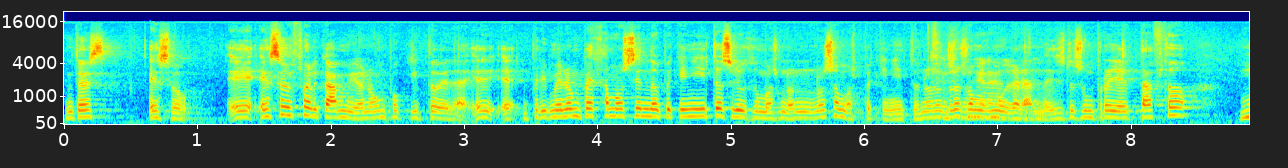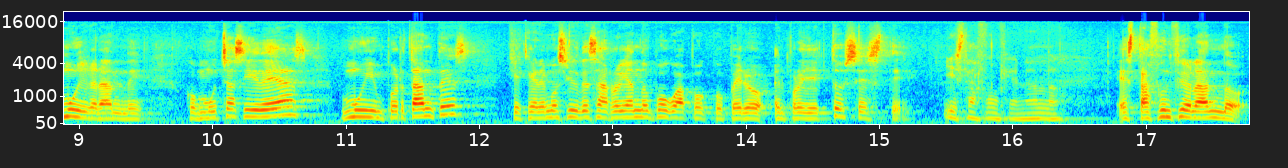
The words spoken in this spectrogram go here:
Entonces, eso, eh, eso fue el cambio, ¿no? Un poquito era. Eh, primero empezamos siendo pequeñitos y dijimos, no, no somos pequeñitos, nosotros somos muy grandes. Esto es un proyectazo muy grande, con muchas ideas muy importantes que queremos ir desarrollando poco a poco, pero el proyecto es este. Y está funcionando. Está funcionando.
